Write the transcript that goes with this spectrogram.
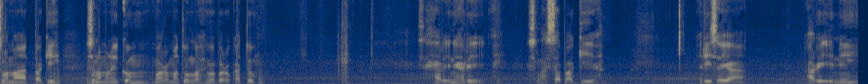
Selamat pagi. Assalamualaikum warahmatullahi wabarakatuh. Hari ini hari Selasa pagi ya. Jadi saya hari ini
